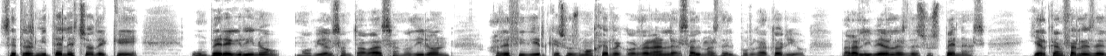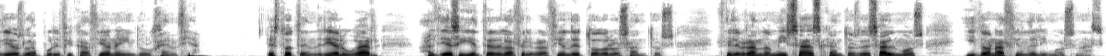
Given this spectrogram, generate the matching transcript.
Se transmite el hecho de que un peregrino movió al santo abad San Odilon a decidir que sus monjes recordaran las almas del purgatorio para aliviarles de sus penas y alcanzarles de Dios la purificación e indulgencia. Esto tendría lugar al día siguiente de la celebración de todos los santos, celebrando misas, cantos de salmos y donación de limosnas.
